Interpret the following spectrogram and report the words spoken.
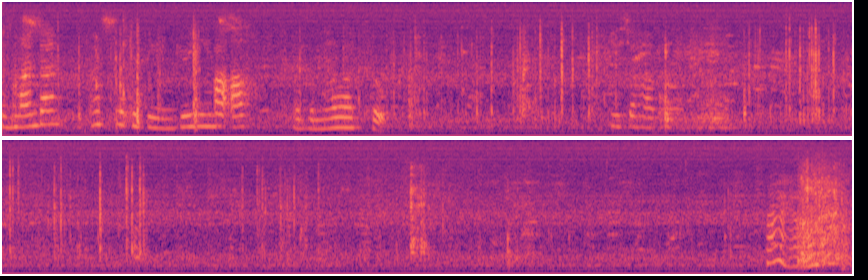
Is mine done? Let's look at the ingredients Uh-uh. Of vanilla Coke. You still have it. Wow.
